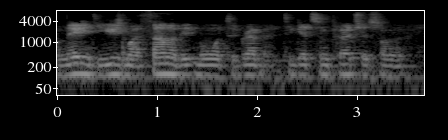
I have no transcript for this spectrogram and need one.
I'm needing to use my thumb a bit more to grab it, to get some purchase on it.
